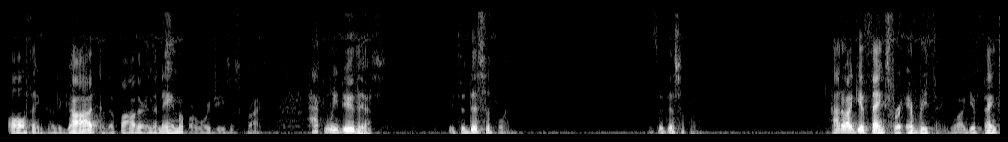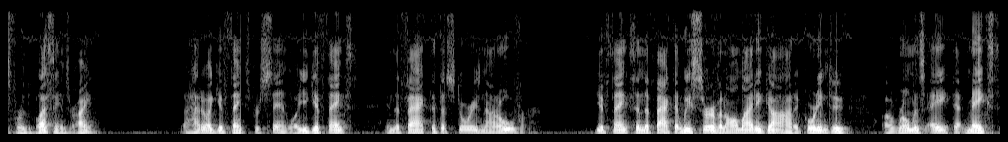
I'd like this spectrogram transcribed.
all things. Unto God and the Father in the name of our Lord Jesus Christ. How can we do this? It's a discipline. It's a discipline. How do I give thanks for everything? Well, I give thanks for the blessings, right? How do I give thanks for sin? Well, you give thanks in the fact that the story's not over. Give thanks in the fact that we serve an almighty God, according to uh, Romans 8, that makes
